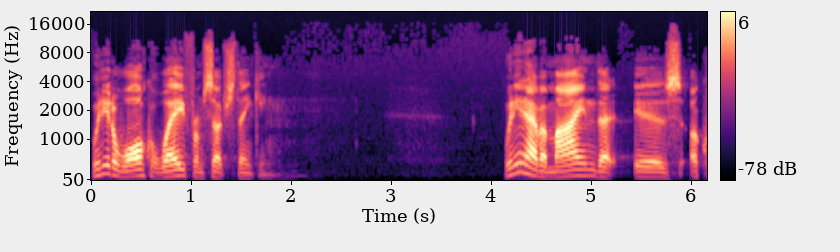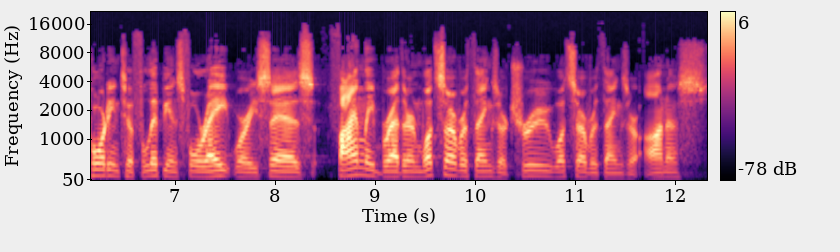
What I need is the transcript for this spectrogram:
We need to walk away from such thinking. We need to have a mind that is according to Philippians 4 8, where he says, Finally, brethren, whatsoever things are true, whatsoever things are honest,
